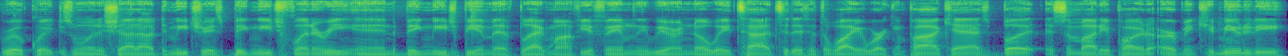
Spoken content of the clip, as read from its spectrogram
real quick, just wanted to shout out Demetrius, Big Meech Flenory, and the Big Meech BMF Black Mafia family. We are in no way tied to this at the While You're Working podcast, but as somebody a part of the urban community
